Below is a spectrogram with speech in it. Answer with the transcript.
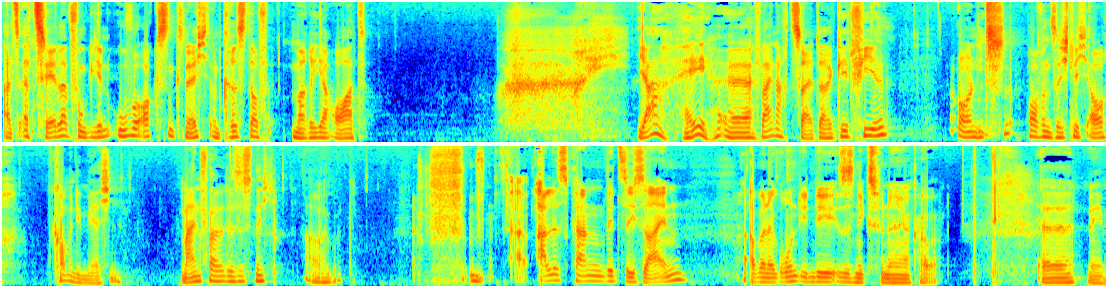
Als Erzähler fungieren Uwe Ochsenknecht und Christoph Maria Ort. Ja, hey, äh, Weihnachtszeit, da geht viel. Und offensichtlich auch Comedy-Märchen. Mein Fall ist es nicht, aber gut. Alles kann witzig sein, aber in der Grundidee ist es nichts für den Körber. Äh, nee.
